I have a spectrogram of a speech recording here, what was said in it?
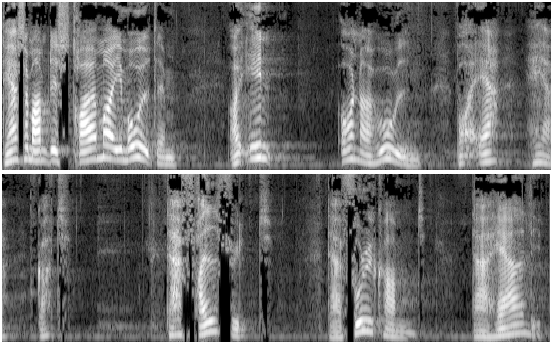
Det er som om det strømmer imod dem og ind under huden. Hvor er her godt? Der er fredfyldt. Der er fuldkomment. Der er herligt.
